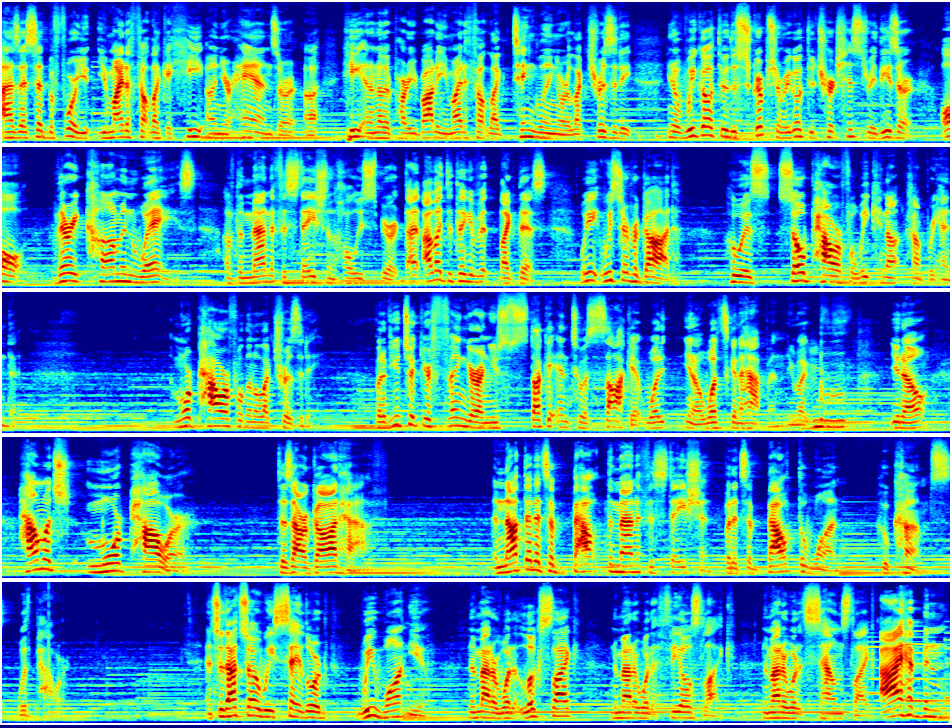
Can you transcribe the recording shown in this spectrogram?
as I said before, you, you might have felt like a heat on your hands or a heat in another part of your body. You might have felt like tingling or electricity. You know, we go through the scripture, we go through church history. These are all very common ways of the manifestation of the Holy Spirit. I, I like to think of it like this we, we serve a God who is so powerful we cannot comprehend it. More powerful than electricity. But if you took your finger and you stuck it into a socket, what you know, what's gonna happen? You're like, you know, how much more power does our God have? And not that it's about the manifestation, but it's about the one who comes with power. And so that's why we say, Lord, we want you, no matter what it looks like, no matter what it feels like, no matter what it sounds like. I have been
